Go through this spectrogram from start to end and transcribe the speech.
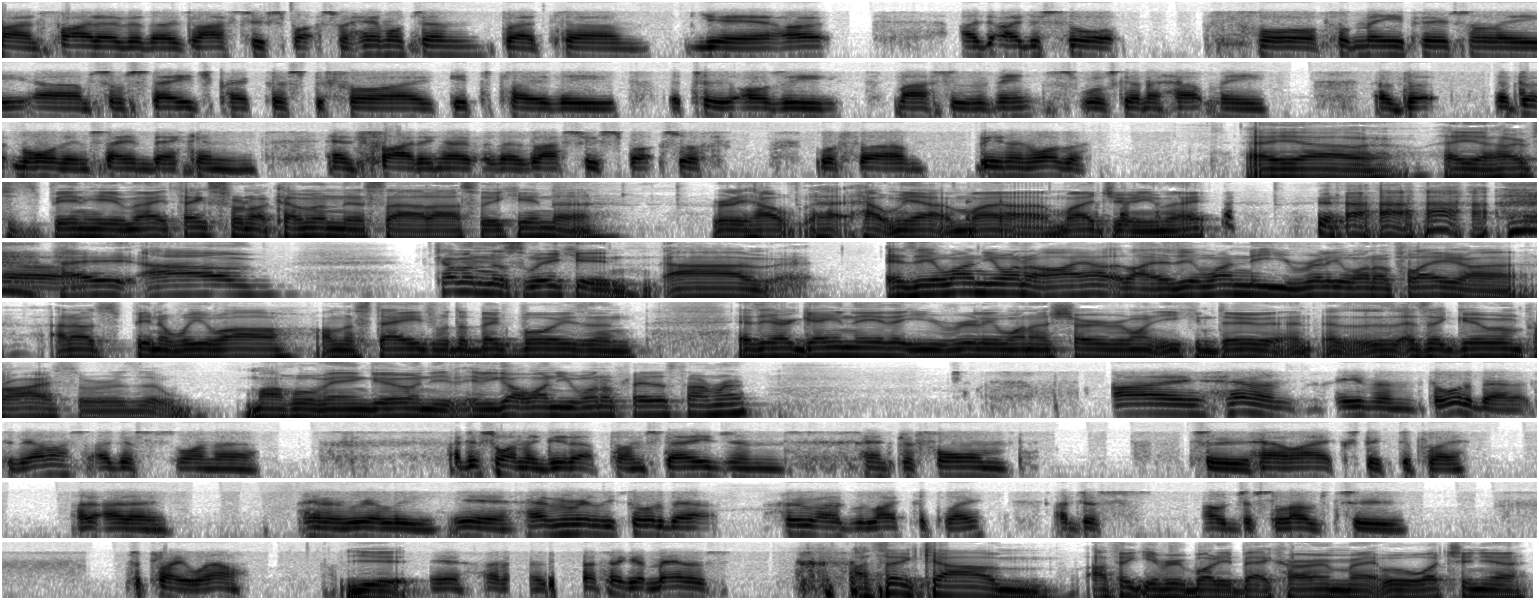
try and fight over those last two spots for Hamilton. But um, yeah, I, I, I just thought for for me personally, um, some stage practice before I get to play the, the two Aussie Masters events was going to help me a bit a bit more than staying back and, and fighting over those last two spots with with um, Ben and Wazza. Hey, uh, hey, your hopes it's Ben here, mate. Thanks for not coming this uh, last weekend. Uh, really helped helped me out in my uh, my journey, mate. hey, um, coming this weekend, um, is there one you want to eye out? Like, is there one that you really want to play? Uh, I know it's been a wee while on the stage with the big boys, and is there a game there that you really want to show everyone you can do? And is, is it Gerwyn Price or is it Michael Van Gerwen? Have you got one you want to play this time around? I haven't even thought about it to be honest. I just want to, I just want to get up on stage and and perform to how I expect to play. I, I don't haven't really yeah haven't really thought about who I would like to play. I just I would just love to to play well. Yeah, yeah. I don't, I think it matters. I think um I think everybody back home, right? we were watching you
